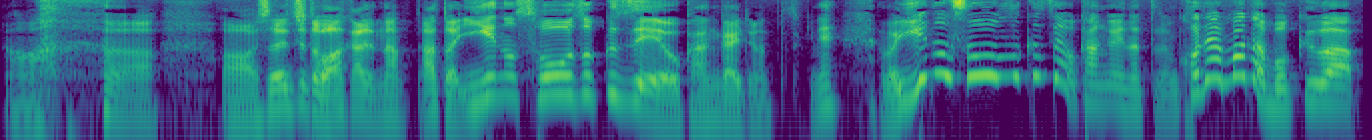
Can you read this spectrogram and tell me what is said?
あ あ、それちょっとわかるな。あとは家の相続税を考えるようになった時ね。まあ、家の相続税を考えるようになった時、これはまだ僕は、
